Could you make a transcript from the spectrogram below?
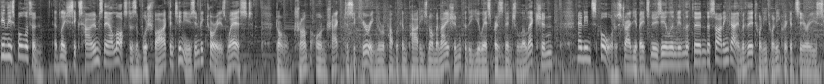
In this bulletin, at least six homes now lost as a bushfire continues in Victoria's west. Donald Trump on track to securing the Republican Party's nomination for the US presidential election. And in sport, Australia beats New Zealand in the third and deciding game of their Twenty20 cricket series.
